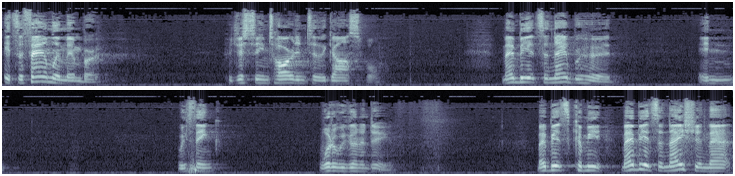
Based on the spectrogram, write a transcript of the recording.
it's a family member who just seems hardened to the gospel. Maybe it's a neighborhood, and we think, what are we going to do? Maybe it's maybe it's a nation that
